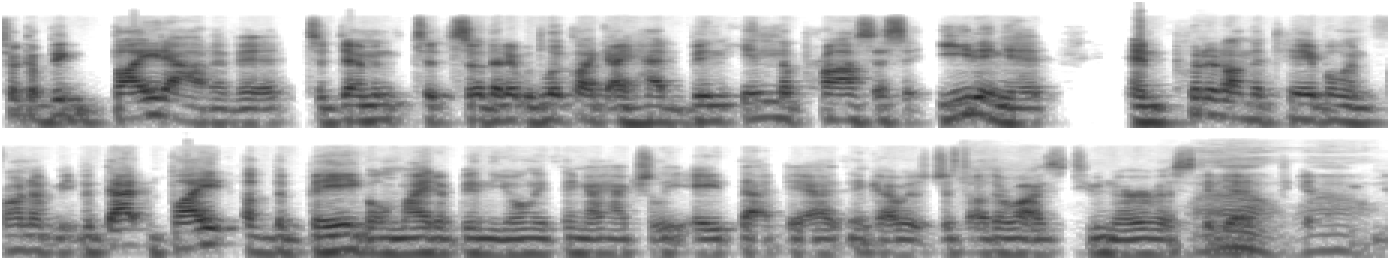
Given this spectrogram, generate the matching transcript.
took a big bite out of it to demonstrate so that it would look like I had been in the process of eating it, and put it on the table in front of me. But that bite of the bagel might have been the only thing I actually ate that day. I think I was just otherwise too nervous to get. To get wow. you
